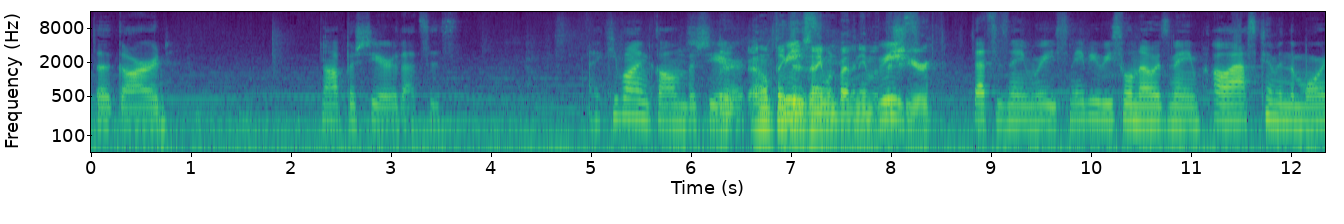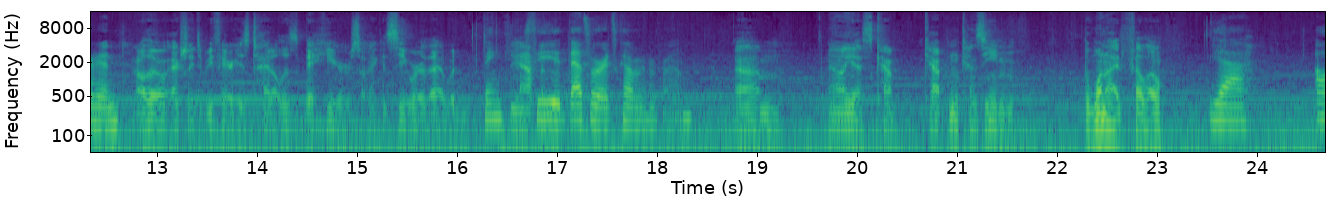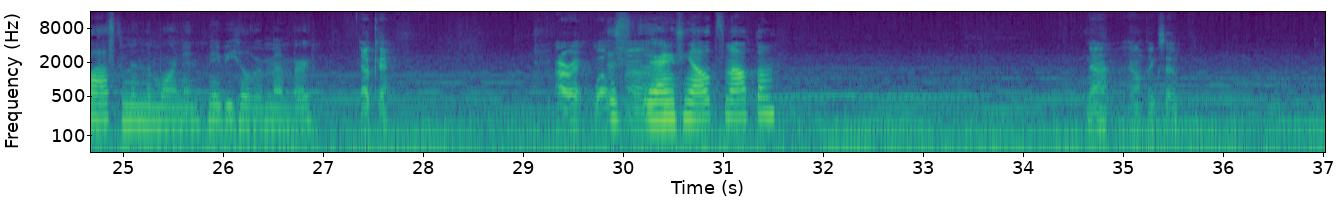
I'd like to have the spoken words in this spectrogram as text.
the guard. Not Bashir, that's his I keep wanting to call him Bashir. There- I don't think Reese. there's anyone by the name of Reese. Bashir. That's his name, Reese. Maybe Reese will know his name. I'll ask him in the morning. Although, actually, to be fair, his title is Bahir, so I could see where that would Thank you. happen. See, that's where it's coming from. Um, oh yes, Cap- Captain Kazim, the one-eyed fellow. Yeah. I'll ask him in the morning. Maybe he'll remember. Okay. All right. Well, Is um, there anything else, Malcolm? Nah, I don't think so.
